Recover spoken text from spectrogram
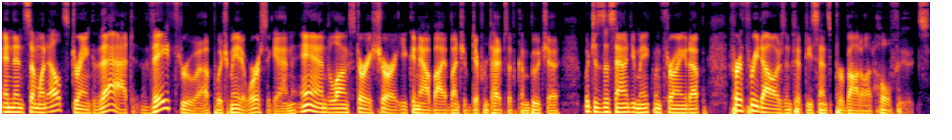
and then someone else drank that, they threw up, which made it worse again. And long story short, you can now buy a bunch of different types of kombucha, which is the sound you make when throwing it up, for $3.50 per bottle at Whole Foods.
